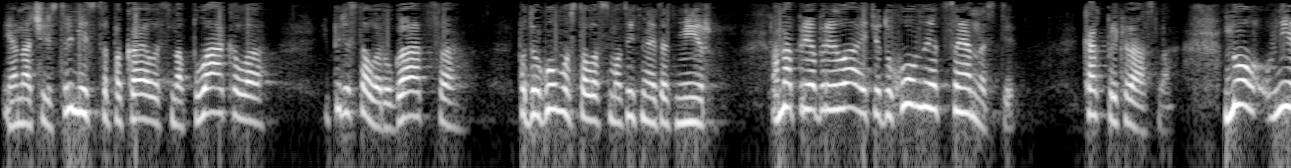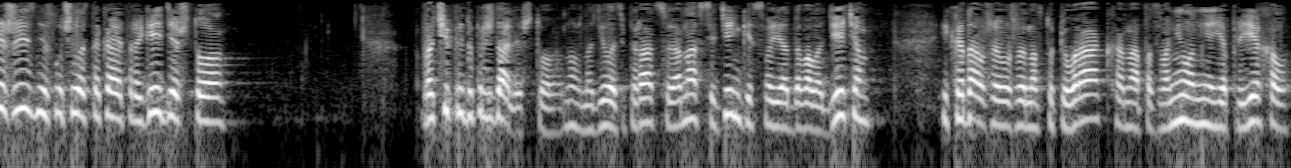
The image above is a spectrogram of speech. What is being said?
и она через три месяца покаялась, она плакала и перестала ругаться, по-другому стала смотреть на этот мир. Она приобрела эти духовные ценности – как прекрасно. Но в ней жизни случилась такая трагедия, что врачи предупреждали, что нужно делать операцию. Она все деньги свои отдавала детям. И когда уже, уже наступил рак, она позвонила мне, я приехал,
